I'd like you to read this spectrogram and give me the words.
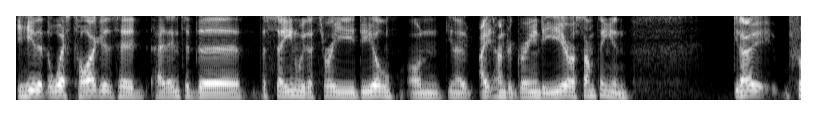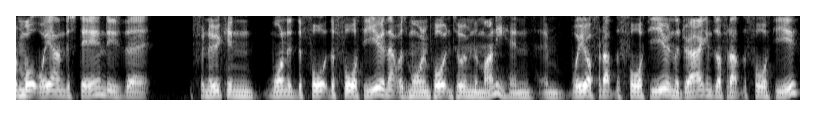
you hear that the West Tigers had had entered the the scene with a three year deal on you know eight hundred grand a year or something, and you know from what we understand is that Finucane wanted the four, the fourth year, and that was more important to him than money, and and we offered up the fourth year, and the Dragons offered up the fourth year,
